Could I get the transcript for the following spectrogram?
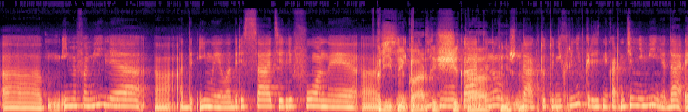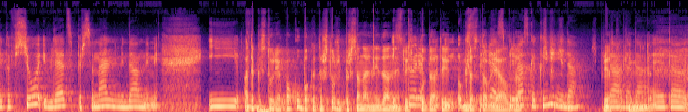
э, имя, фамилия, ад- имейл, адреса, телефоны, Кредитные карты, счета. Ну, конечно. Да, кто-то не хранит кредитные карты, но тем не менее, да, это все является персональными данными. И А так история покупок, это что же персональные данные? То есть История- куда ты с доставлял? С да? привязкой к имени, да. С привязкой да, к да, имени, да, да. Это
